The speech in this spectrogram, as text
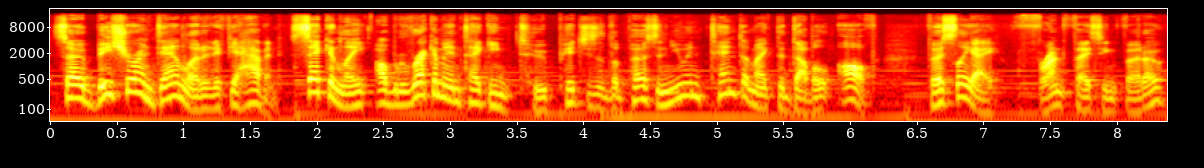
So be sure and download it if you haven't. Secondly, I would recommend taking two pictures of the person you intend to make the double of. Firstly, a front facing photo,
